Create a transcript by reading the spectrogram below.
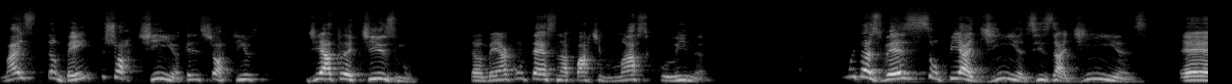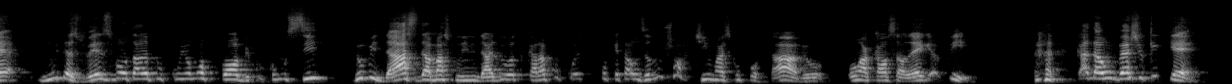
mas também shortinho, aqueles shortinhos de atletismo. Também acontece na parte masculina. Muitas vezes são piadinhas, risadinhas, é, muitas vezes voltada para o cunho homofóbico, como se duvidasse da masculinidade do outro cara porque está usando um shortinho mais confortável ou uma calça leg, enfim. Cada um veste o que quer.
